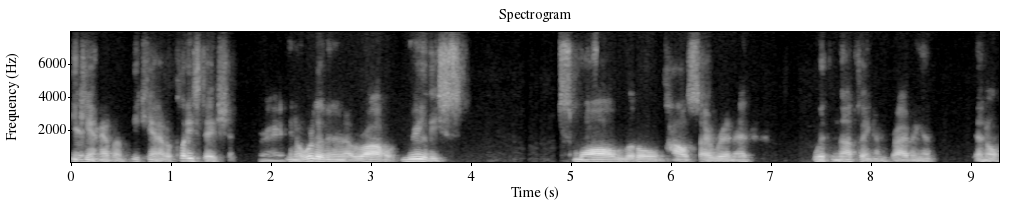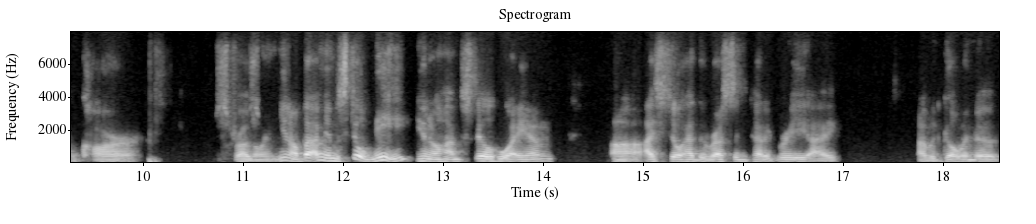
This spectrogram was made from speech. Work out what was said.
he can't have a, he can't have a PlayStation. Right. You know, we're living in a raw, really small little house I rented with nothing. I'm driving a, an old car, struggling, you know, but I mean, it's still me, you know, I'm still who I am. Uh, I still had the wrestling pedigree. I, I would go into,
